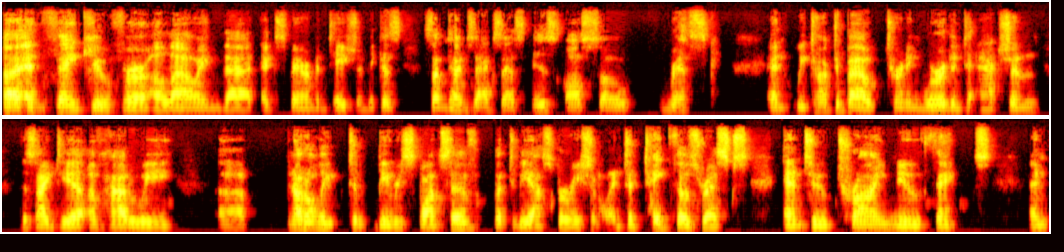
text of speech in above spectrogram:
Uh, and thank you for allowing that experimentation because sometimes access is also risk. And we talked about turning word into action, this idea of how do we uh, not only to be responsive, but to be aspirational and to take those risks and to try new things. And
